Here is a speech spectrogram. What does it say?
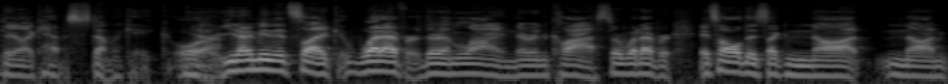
they like have a stomach ache, or Yeah. you know what I mean? It's like whatever. They're in line, they're in class, or whatever. It's all this like not non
